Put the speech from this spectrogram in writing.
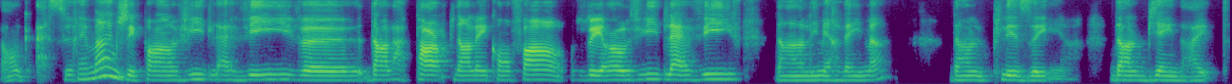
Donc, assurément que j'ai pas envie de la vivre euh, dans la peur puis dans l'inconfort. J'ai envie de la vivre dans l'émerveillement, dans le plaisir, dans le bien-être,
